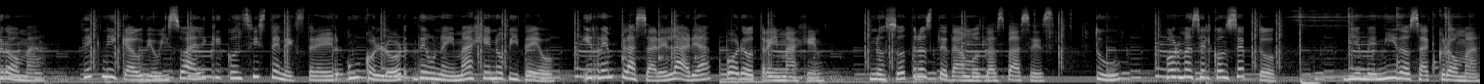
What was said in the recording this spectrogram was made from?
Croma, técnica audiovisual que consiste en extraer un color de una imagen o video y reemplazar el área por otra imagen. Nosotros te damos las bases. Tú formas el concepto. Bienvenidos a Croma.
